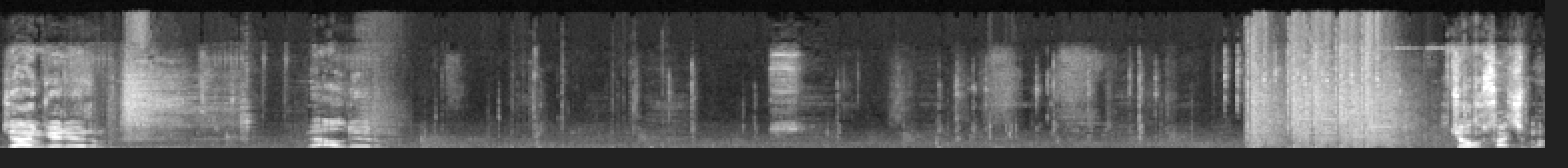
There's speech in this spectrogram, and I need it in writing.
Can görüyorum. Ve alıyorum. Çok saçma.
